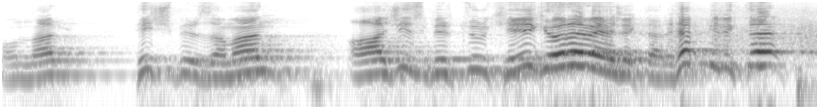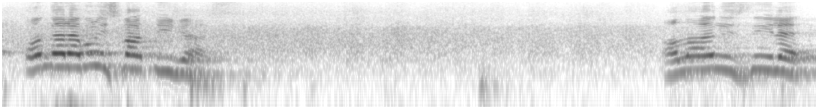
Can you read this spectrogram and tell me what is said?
onlar hiçbir zaman aciz bir Türkiye'yi göremeyecekler. Hep birlikte onlara bunu ispatlayacağız. Allah'ın izniyle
